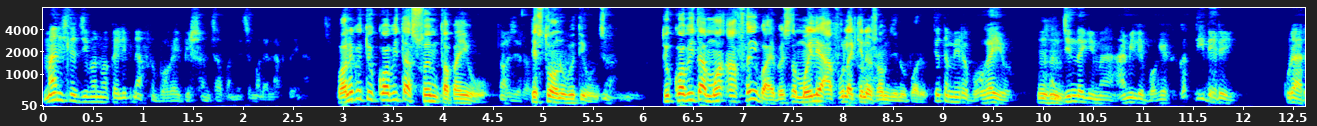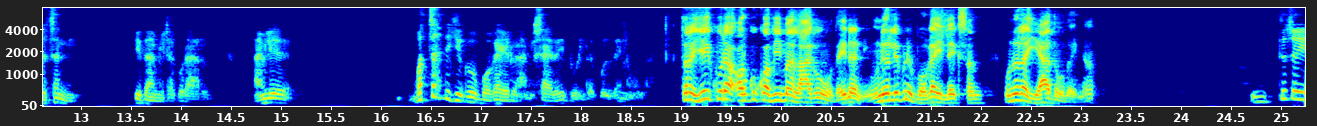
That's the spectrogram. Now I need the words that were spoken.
मानिसले जीवनमा कहिले पनि आफ्नो भोगाइ बिर्सन्छ भन्ने चाहिँ मलाई लाग्दैन। भनेको त्यो कविता स्वयं तपाईँ हो। हजुर। यस्तो अनुभूति हुन्छ। त्यो कविता म आफै भएपछि त मैले आफूलाई किन सम्झिनु पर्यो? त्यो त मेरो भोगाइ हो। जिन्दगीमा हामीले भोगेका कति धेरै कुराहरू छन् नि तिता मिठा कुराहरू। हामीले बच्चादेखिको भोगाइहरू हामी सायदै भुल्दै भुल्दैनौँ होला। तर यही कुरा अर्को कविमा लागू हुँदैन नि। उनीहरूले पनि भोगाइ लेख्छन्। उनीहरूलाई याद हुँदैन। त्यो चाहिँ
